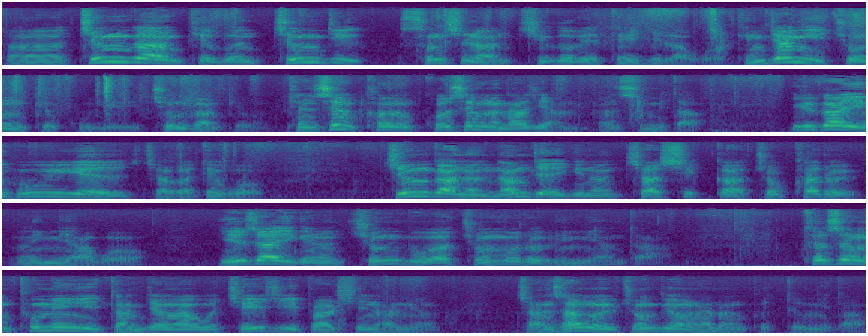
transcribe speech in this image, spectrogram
어, 정강격은 정직, 성실한 직업의 대기라고 굉장히 좋은 격국이 정강격. 평생 큰 고생은 하지 않, 않습니다. 일가의 후계자가 되고 정가는 남자에게는 자식과 조카를 의미하고 여자에게는 정부와 조모를 의미한다.特성은 품행이 당장하고 재지 발신하며 잔상을 존경하는 것 등이다.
